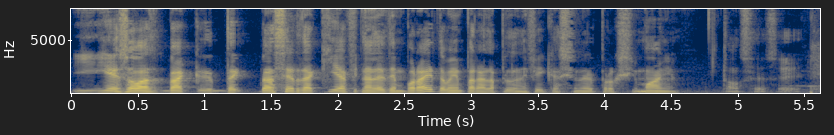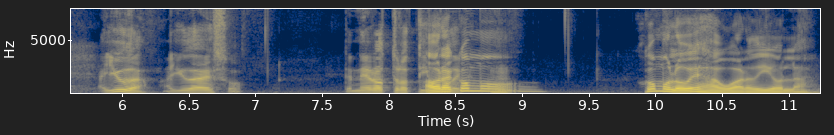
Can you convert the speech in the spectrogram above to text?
Y eso va, va, a ser de aquí a final de temporada y también para la planificación del próximo año. Entonces, eh, ayuda, ayuda a eso. Tener otro tipo Ahora, ¿cómo, ¿cómo lo ves a Guardiola?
